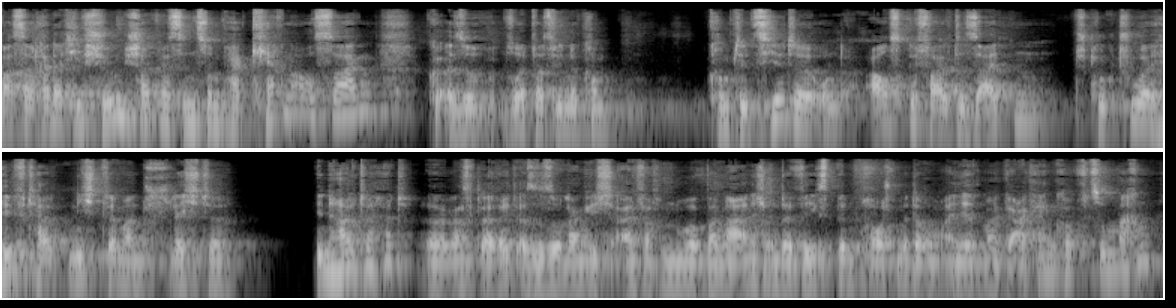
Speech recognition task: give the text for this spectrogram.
was da relativ schön geschrieben ist, sind so ein paar Kernaussagen. Also so etwas wie eine komplizierte und ausgefeilte Seitenstruktur hilft halt nicht, wenn man schlechte Inhalte hat. Äh, ganz klar recht. Also solange ich einfach nur bananisch unterwegs bin, brauche ich mir darum eigentlich mal gar keinen Kopf zu machen.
